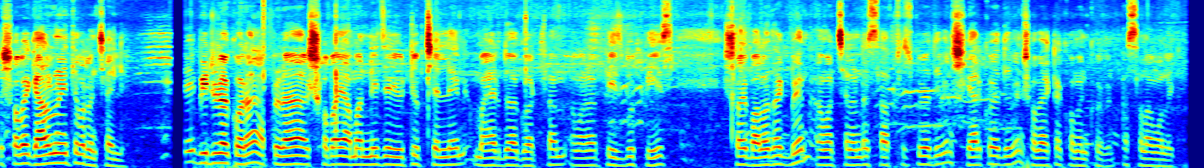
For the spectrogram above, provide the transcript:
তো সবাই গারল নিতে পারবেন চাইলে। এই ভিডিওটা করা, আপনারা সবাই আমার নিজের ইউটিউব চ্যানেল মায়ের দোয়া গডফ্রাম আমার ফেসবুক পেজ সবাই ভালো থাকবেন, আমার চ্যানেলটা সাবস্ক্রাইব করে দেবেন শেয়ার করে দেবেন, সবাই একটা কমেন্ট করবেন। আসসালামু আলাইকুম।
